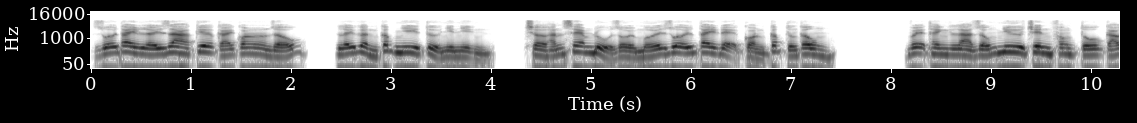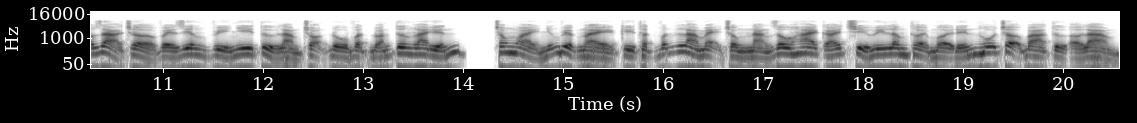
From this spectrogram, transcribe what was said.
duỗi tay lấy ra kia cái con dấu, lấy gần cấp nhi tử nhìn nhìn, chờ hắn xem đủ rồi mới duỗi tay đệ còn cấp tướng công. Vệ thành là giống như trên phong tố cáo giả trở về riêng vì nhi tử làm chọn đồ vật đoán tương lai yến, trong ngoài những việc này kỳ thật vẫn là mẹ chồng nàng dâu hai cái chỉ huy lâm thời mời đến hỗ trợ bà tử ở làm.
